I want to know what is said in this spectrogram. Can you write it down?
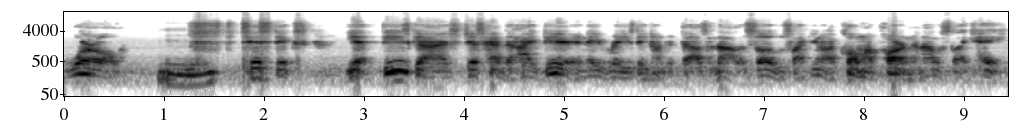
world Mhm. statistics. Yet these guys just had the idea and they raised eight hundred thousand dollars. So it was like, you know, I called my partner and I was like, "Hey,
